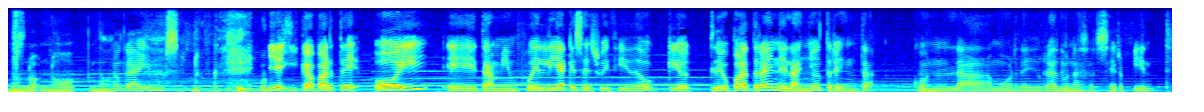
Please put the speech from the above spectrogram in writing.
No, no, no, no. no caímos. y, que aparte hoy eh, también fue el día que se suicidó Cleopatra en el año 30 con la mordedura de una serpiente.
